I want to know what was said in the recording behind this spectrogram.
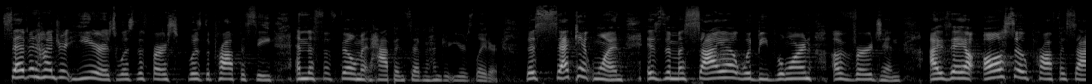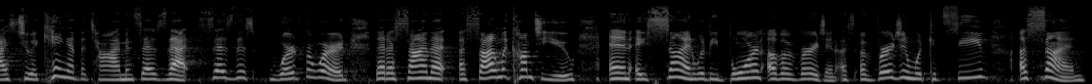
700 years was the first was the prophecy and the fulfillment happened 700 years later. The second one is the messiah would be born a virgin. Isaiah also prophesies to a king at the time and says that says this word for word that a sign that a sign would come to you and a son would be born of a virgin. A, a virgin would conceive a son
